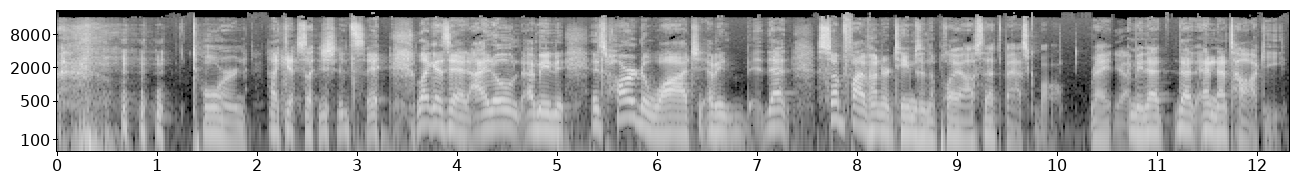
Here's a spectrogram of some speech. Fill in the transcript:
torn, I guess I should say. Like I said, I don't, I mean, it's hard to watch. I mean, that sub 500 teams in the playoffs, that's basketball. Right. Yeah. I mean that that and that's hockey.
